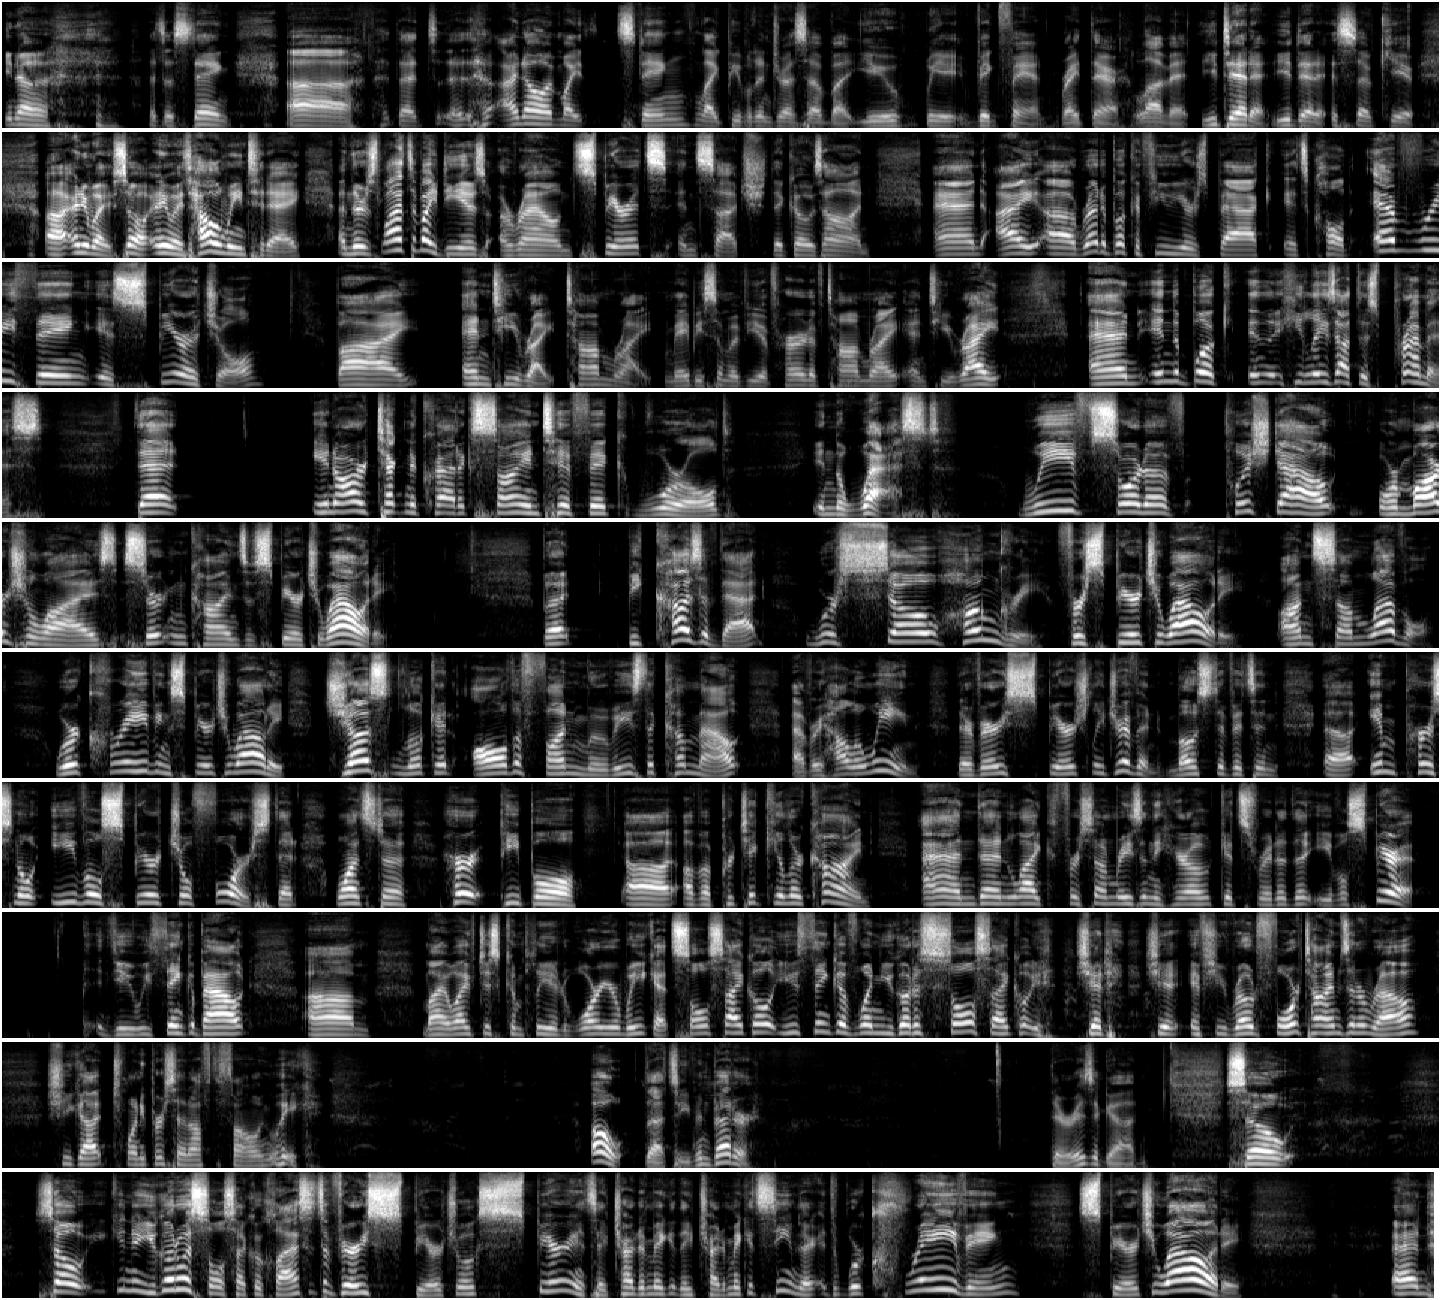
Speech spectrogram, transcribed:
you know, that's a sting. Uh, that uh, I know it might sting, like people didn't dress up, but you, we big fan right there. Love it. You did it. You did it. It's so cute. Uh, anyway, so anyways, Halloween today, and there's lots of ideas around spirits and such that goes on. And I uh, read a book a few years back. It's called Everything Is Spiritual by N.T. Wright, Tom Wright. Maybe some of you have heard of Tom Wright, N.T. Wright. And in the book, in the, he lays out this premise that in our technocratic scientific world in the West, we've sort of pushed out or marginalized certain kinds of spirituality. But because of that, we're so hungry for spirituality on some level. We're craving spirituality. Just look at all the fun movies that come out every Halloween. They're very spiritually driven. Most of it's an uh, impersonal, evil spiritual force that wants to hurt people uh, of a particular kind. And then, like, for some reason, the hero gets rid of the evil spirit. Do we think about um, my wife just completed Warrior Week at Soul Cycle? You think of when you go to Soul Cycle, she had, she, if she rode four times in a row, she got 20% off the following week. Oh, that's even better. There is a God. So, so you know, you go to a soul cycle class. It's a very spiritual experience. They try to make it. They try to make it seem that we're craving spirituality, and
